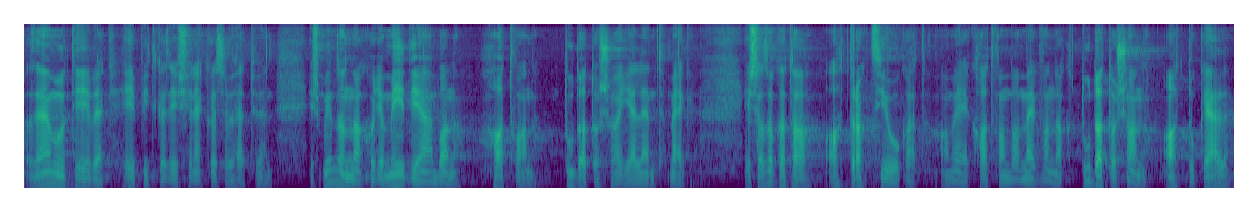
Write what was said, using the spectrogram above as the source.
az elmúlt évek építkezésének köszönhetően, és mindannak, hogy a médiában 60 tudatosan jelent meg, és azokat az attrakciókat, amelyek 60-ban megvannak, tudatosan adtuk el,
